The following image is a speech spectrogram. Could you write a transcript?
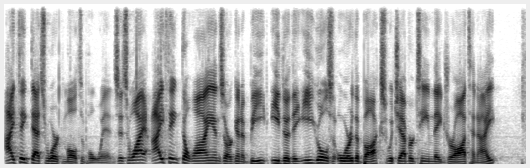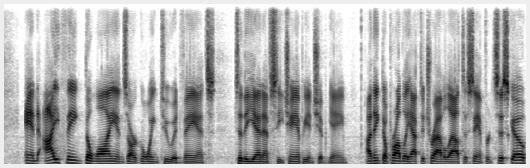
I think that's worth multiple wins. It's why I think the Lions are going to beat either the Eagles or the Bucs, whichever team they draw tonight. And I think the Lions are going to advance to the NFC Championship game. I think they'll probably have to travel out to San Francisco,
